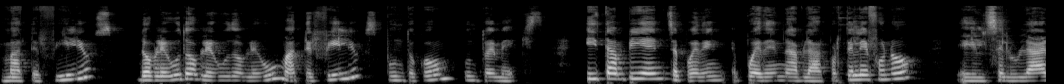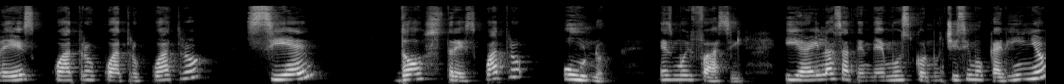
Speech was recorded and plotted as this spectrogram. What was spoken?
Materfilios, www.materfilios.com.mx. Y también se pueden, pueden hablar por teléfono, el celular es 444 100 2341. Es muy fácil. Y ahí las atendemos con muchísimo cariño.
